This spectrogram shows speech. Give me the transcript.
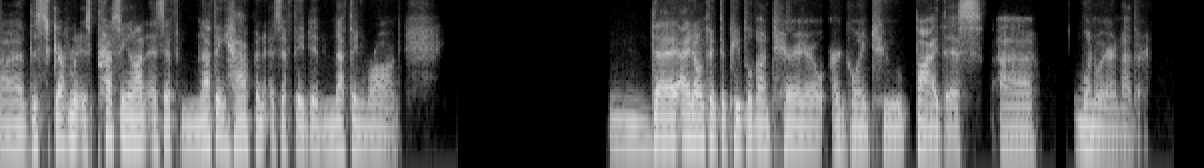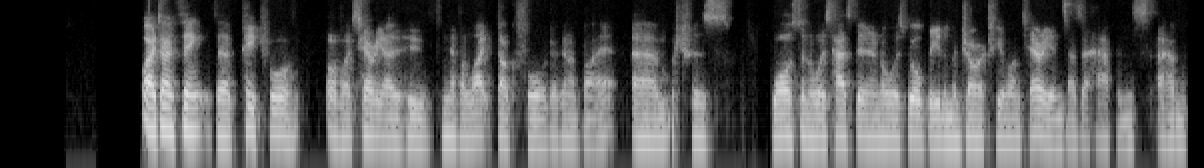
Uh, this government is pressing on as if nothing happened, as if they did nothing wrong. I don't think the people of Ontario are going to buy this uh, one way or another. Well, I don't think the people of Ontario who've never liked Doug Ford are going to buy it, um, which was was and always has been and always will be the majority of Ontarians as it happens. Um,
